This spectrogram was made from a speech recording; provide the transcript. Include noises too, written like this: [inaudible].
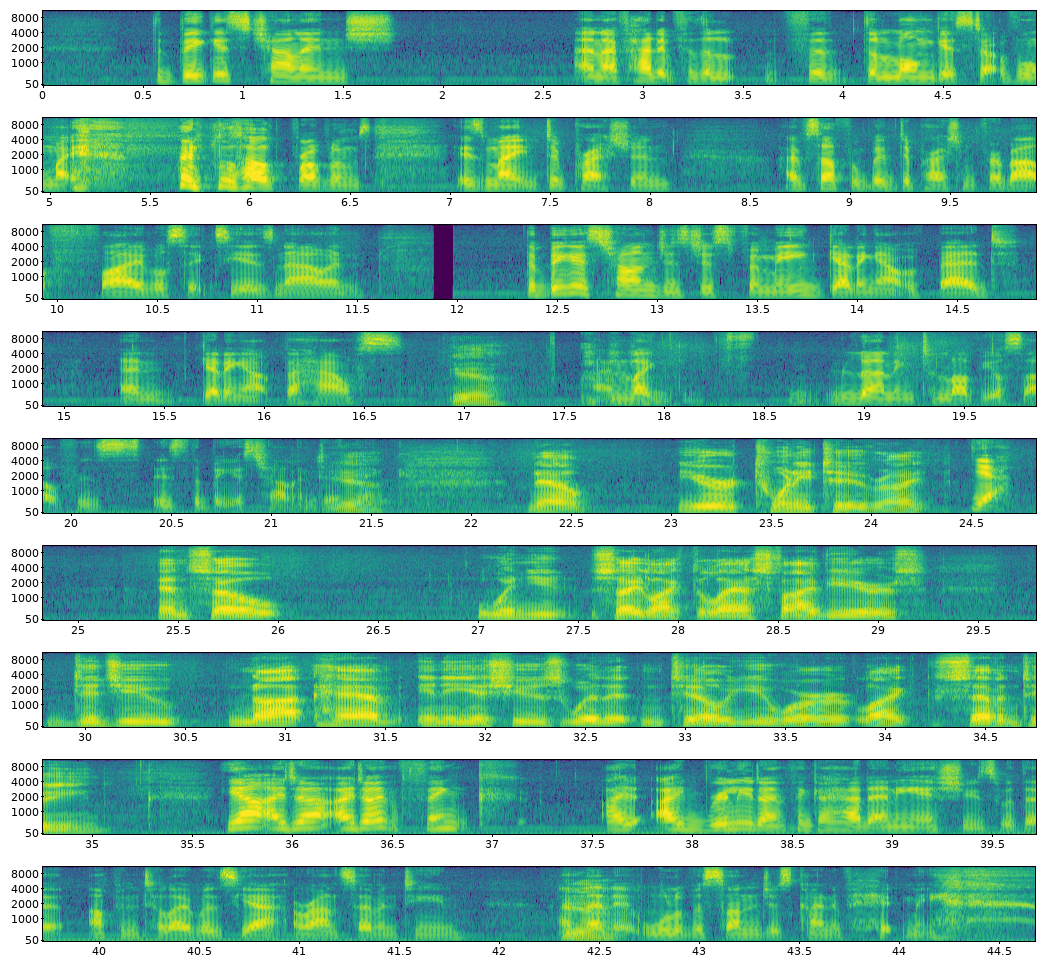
the biggest challenge, and I've had it for the for the longest out of all my [laughs] mental health problems, is my depression. I've suffered with depression for about five or six years now, and the biggest challenge is just for me getting out of bed and getting out the house Yeah. and like learning to love yourself is is the biggest challenge. I Yeah. think. Now, you're 22, right? Yeah. And so, when you say like the last five years, did you not have any issues with it until you were like 17? Yeah, I don't. I don't think. I, I really don't think I had any issues with it up until I was yeah around 17, and then it all of a sudden just kind of hit me.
